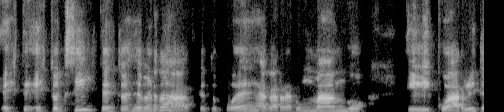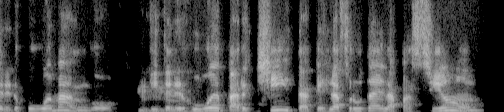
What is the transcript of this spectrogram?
Este, esto existe, esto es de verdad, que tú puedes agarrar un mango y licuarlo y tener jugo de mango y tener jugo de parchita, que es la fruta de la pasión,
